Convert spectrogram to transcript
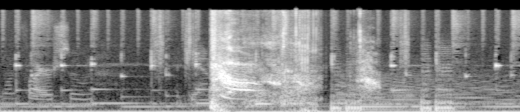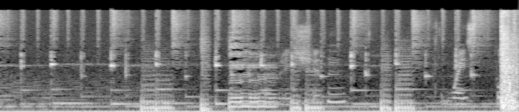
getting on fire soon. Again. Probably shouldn't waste bullets.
